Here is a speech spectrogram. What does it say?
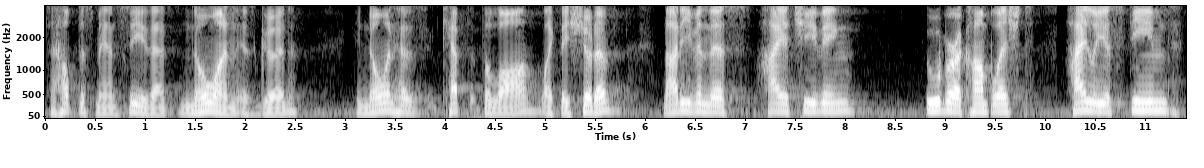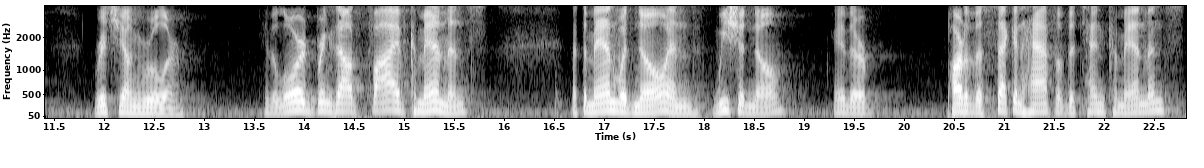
to help this man see that no one is good. And no one has kept the law like they should have. Not even this high achieving, uber accomplished, highly esteemed rich young ruler. The Lord brings out five commandments that the man would know and we should know. Okay, they're part of the second half of the Ten Commandments.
